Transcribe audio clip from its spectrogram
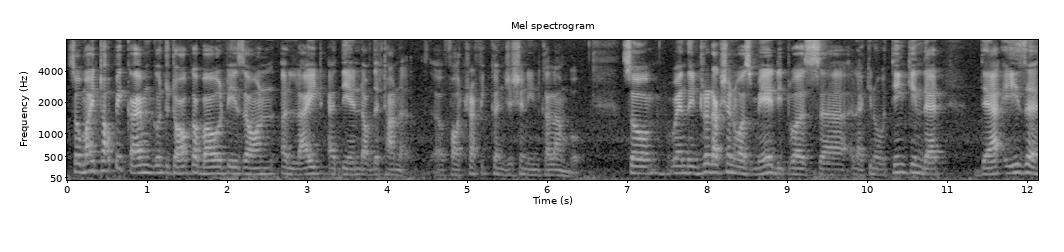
so my topic I'm going to talk about is on a light at the end of the tunnel uh, for traffic congestion in Colombo. So when the introduction was made, it was uh, like you know thinking that there is a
